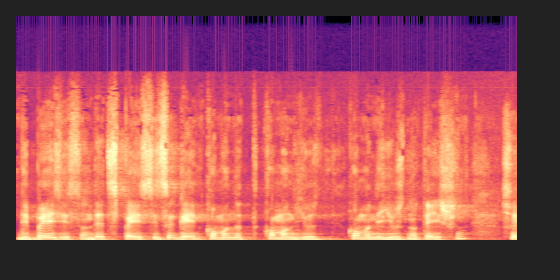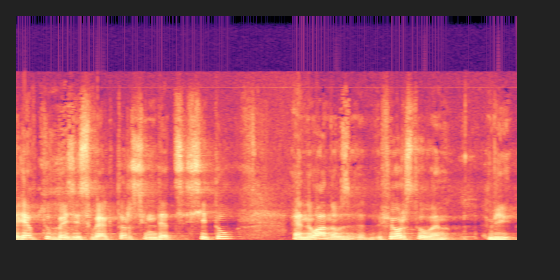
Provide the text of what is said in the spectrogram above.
the basis on that space. It's again common, common use, commonly used notation. So you have two basis vectors in that C2. And one of the first one we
